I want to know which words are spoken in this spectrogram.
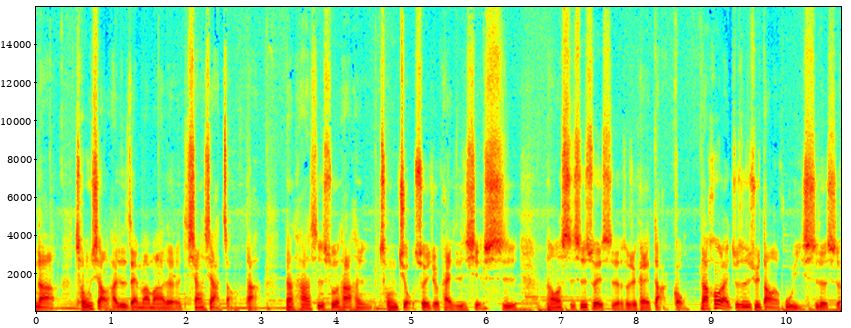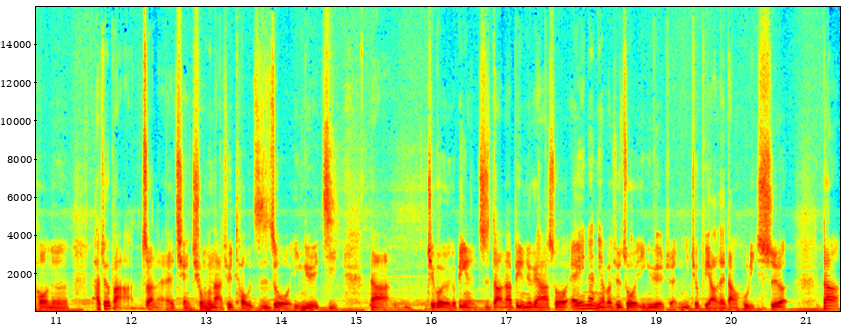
那从小他就是在妈妈的乡下长大。那他是说他很从九岁就开始写诗，然后十四岁时的时候就开始打工。那后来就是去当了护理师的时候呢，他就把赚来的钱全部拿去投资做音乐季。那结果有一个病人知道，那病人就跟他说：“哎，那你要不要去做音乐人？你就不要再当护理师了。”那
